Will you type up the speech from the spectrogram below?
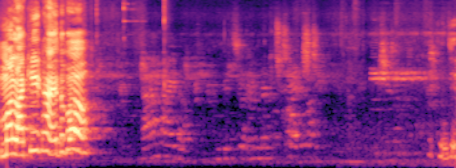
মা, লাকি খাই দেবো? যে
